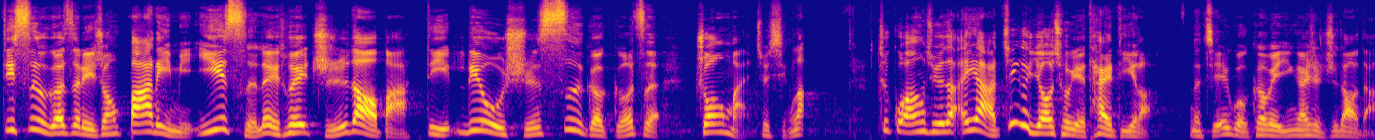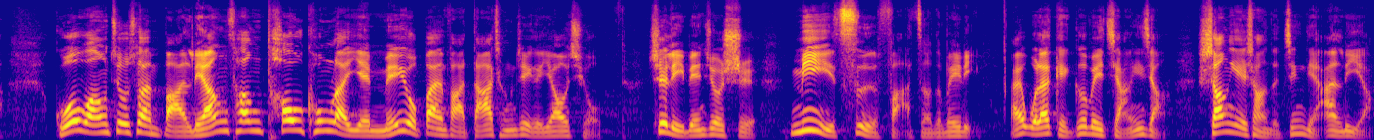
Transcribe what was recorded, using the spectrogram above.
第四个格子里装八粒米，以此类推，直到把第六十四个格子装满就行了。这国王觉得，哎呀，这个要求也太低了。那结果各位应该是知道的，国王就算把粮仓掏空了，也没有办法达成这个要求。这里边就是密次法则的威力。哎，我来给各位讲一讲商业上的经典案例啊。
